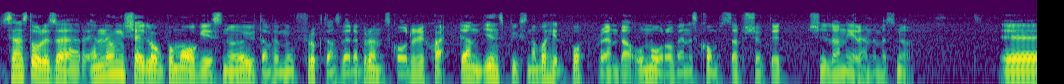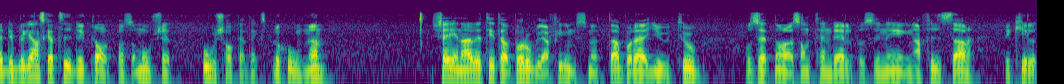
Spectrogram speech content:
sen står det så här. En ung tjej låg på mage i snö utanför med fruktansvärda brännskador i stjärten. Jeansbyxorna var helt bortbrända och några av hennes kompisar försökte kyla ner henne med snö. Eh, det blev ganska tidigt klart vad som orsak, orsakat explosionen. Tjejerna hade tittat på roliga filmsnuttar på det här Youtube och sett några som tände eld på sina egna fisar. Det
